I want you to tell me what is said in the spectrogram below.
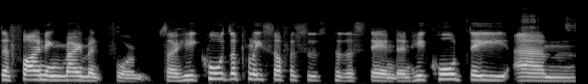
defining moment for him. So he called the police officers to the stand and he called the um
